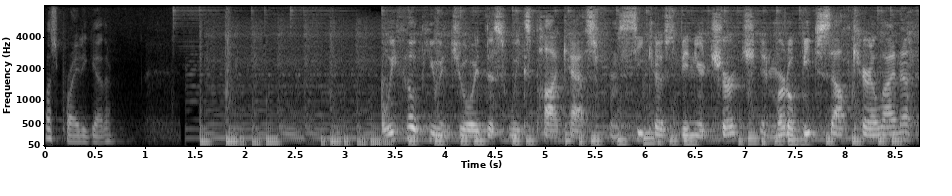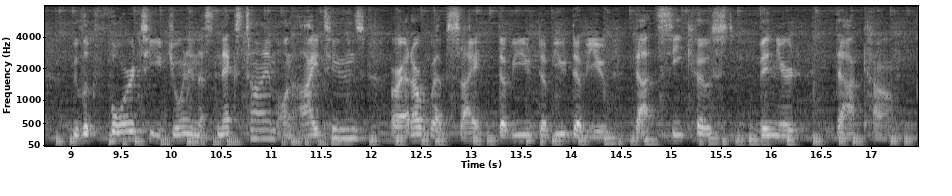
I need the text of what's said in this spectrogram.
Let's pray together. We hope you enjoyed this week's podcast from Seacoast Vineyard Church in Myrtle Beach, South Carolina. We look forward to you joining us next time on iTunes or at our website, www.seacoastvineyard.com.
